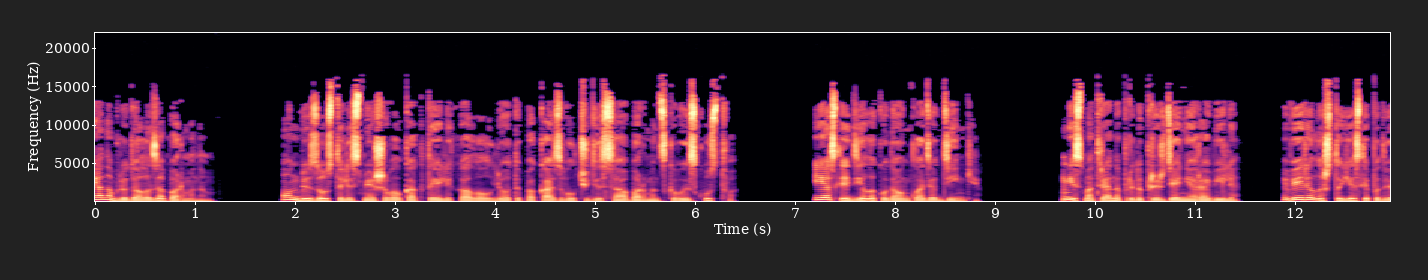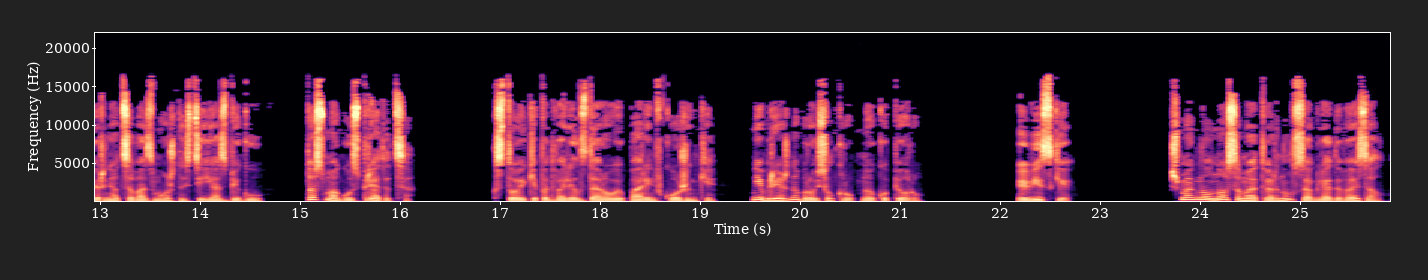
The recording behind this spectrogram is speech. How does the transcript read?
Я наблюдала за барменом. Он без устали смешивал коктейли, колол лед и показывал чудеса барменского искусства. Я следила, куда он кладет деньги. Несмотря на предупреждение Равиля, верила, что если подвернется возможность, и я сбегу, то смогу спрятаться. К стойке подвалил здоровый парень в кожанке, небрежно бросил крупную купюру. «Виски». Шмыгнул носом и отвернулся, оглядывая зал.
